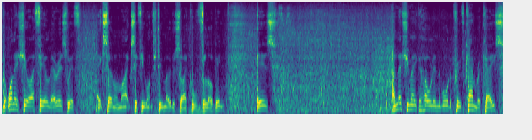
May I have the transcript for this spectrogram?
but one issue I feel there is with external mics if you want to do motorcycle vlogging is unless you make a hole in the waterproof camera case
